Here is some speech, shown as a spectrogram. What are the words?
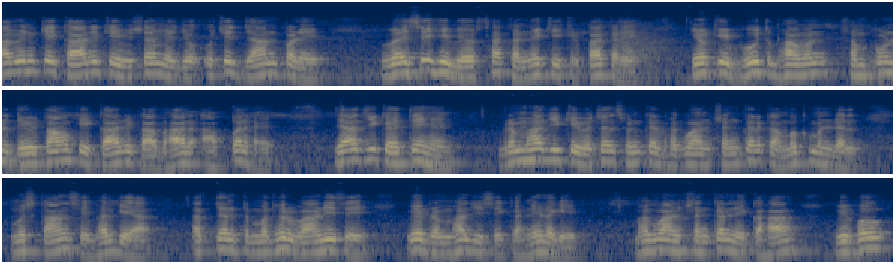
अब इनके कार्य के विषय में जो उचित जान पड़े, वैसे ही व्यवस्था करने की कृपा करें, क्योंकि भूत भावन संपूर्ण देवताओं के कार्य का भार आप पर है। व्यास जी कहते हैं ब्रह्मा जी के वचन सुनकर भगवान शंकर का मुखमंडल मुस्कान से भर गया। अत्यंत मधुर वाणी से वे ब्रह्मा जी से कहने लगे। भगवान शंकर ने कहा, विभो,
